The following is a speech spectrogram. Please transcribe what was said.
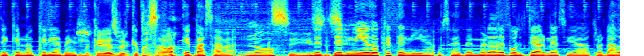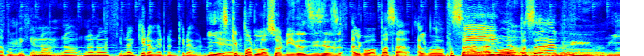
de que no quería ver ¿No querías ver qué pasaba? qué pasaba. No, Sí, de- sí, del sí. miedo que tenía, o sea, de verdad de voltearme hacia otro lado porque dije, no, no, no, no, no quiero ver, no quiero ver. no Y es que ver". por los sonidos dices, algo va a pasar, algo va a pasar, algo va a pasar. no, y y,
